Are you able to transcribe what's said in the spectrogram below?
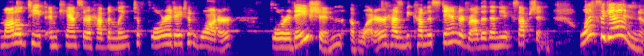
mottled teeth, and cancer, have been linked to fluoridated water, fluoridation of water has become the standard rather than the exception. Once again,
